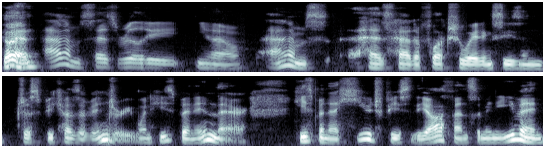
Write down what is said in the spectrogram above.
Go ahead. Adams has really, you know, Adams has had a fluctuating season just because of injury. When he's been in there, he's been a huge piece of the offense. I mean, even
